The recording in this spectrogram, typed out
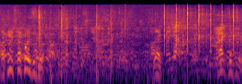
А ты ж какой забил? Жек, как забил?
